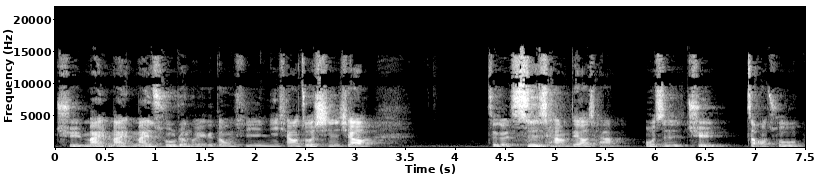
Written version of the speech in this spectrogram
去卖卖卖出任何一个东西，你想要做行销，这个市场调查，或是去找出。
